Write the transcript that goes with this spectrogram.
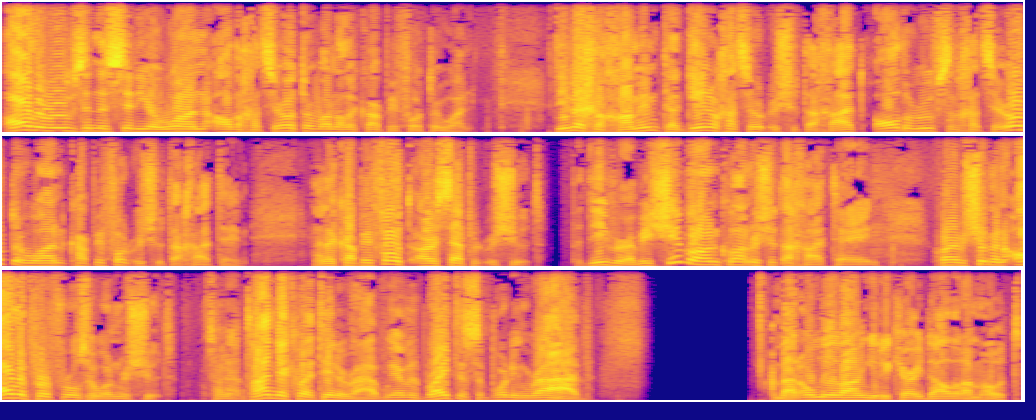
All the roofs in the city are one, all the Chatzerot are one, all the Karpifot are one. Divrei Chachamim, Gagin Chatzerot Rishut Achat, all the roofs in Chatzerot are one, Karpifot Rishut Achaten. And the Karpifot are a separate Rishut. But Diva Rabbi Shimon, Kulan Rishut Achatein. Rabbi Shimon, all the peripherals are one Rishut. So now, Tanya Kvatera Rav, we have a bright supporting Rav about only allowing you to carry Dalit Amot,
